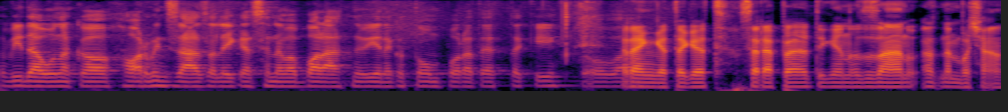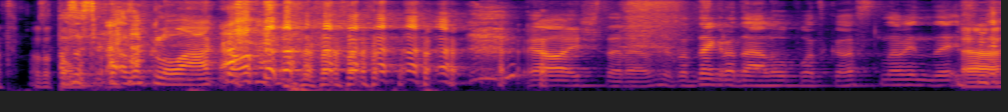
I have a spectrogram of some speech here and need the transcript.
a videónak a 30%-át szerintem a barátnőjének a tompora tette ki. Szóval... Rengeteget szerepelt, igen, az az ánu... Hát nem, bocsánat, az a tompora. Az, az, az a kloáka. ja, Istenem, ez a degradáló podcast, na mindegy. Ja.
